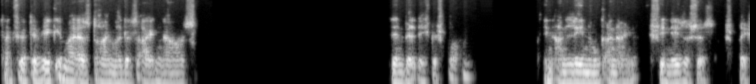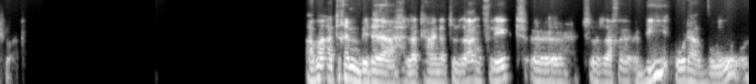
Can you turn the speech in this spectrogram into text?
dann führt der Weg immer erst dreimal das eigene Haus. Sinnbildlich gesprochen. In Anlehnung an ein chinesisches Sprichwort. Aber ad rem, wie der Lateiner zu sagen pflegt, äh, zur Sache, wie oder wo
